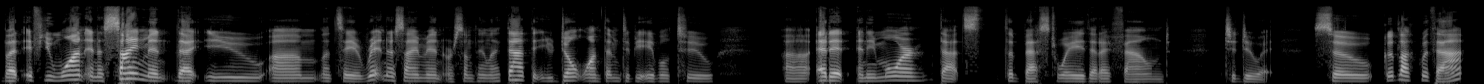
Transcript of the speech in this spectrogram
But if you want an assignment that you, um, let's say a written assignment or something like that, that you don't want them to be able to uh, edit anymore, that's the best way that I found to do it. So good luck with that.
